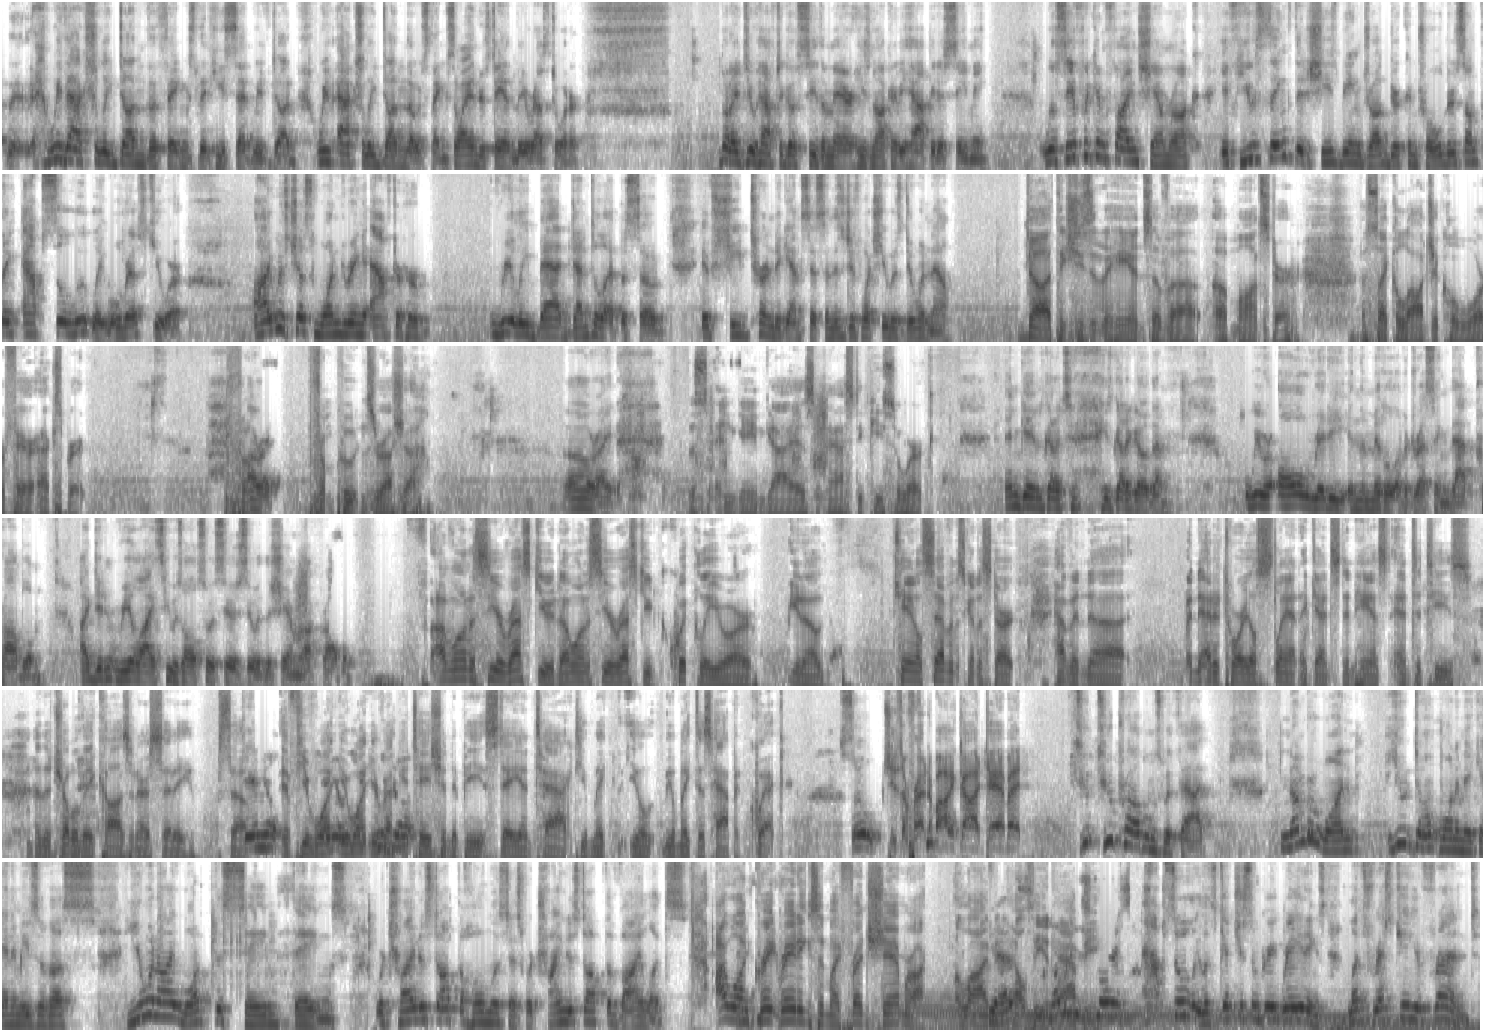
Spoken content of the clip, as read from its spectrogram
we've actually done the things that he said we've done. We've actually done those things, so I understand the arrest order. But I do have to go see the mayor. He's not going to be happy to see me. We'll see if we can find Shamrock. If you think that she's being drugged or controlled or something, absolutely, we'll rescue her. I was just wondering after her really bad dental episode if she'd turned against us and this is just what she was doing now. No, I think she's in the hands of a, a monster, a psychological warfare expert. From, All right. From Putin's Russia. All right. This endgame guy is a nasty piece of work. Endgame's got to he's got to go then. We were already in the middle of addressing that problem. I didn't realize he was also associated with the Shamrock problem. I want to see her rescued. I want to see her rescued quickly, or you know, Channel Seven is going to start having uh, an editorial slant against enhanced entities and the trouble they cause in our city. So, Daniel- if you want Daniel, you want your you reputation to be stay intact, you make you'll you'll make this happen quick. So She's a friend of mine. God damn it! two two problems with that. Number one, you don't want to make enemies of us. You and I want the same things. We're trying to stop the homelessness. We're trying to stop the violence. I want great ratings and my friend Shamrock alive Yes, and healthy and happy. Stories, absolutely. Let's get you some great ratings. Let's rescue your friend.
